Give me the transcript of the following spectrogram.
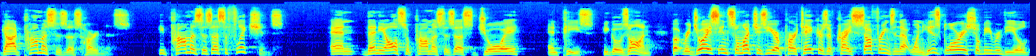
God promises us hardness, He promises us afflictions. And then He also promises us joy and peace. He goes on, but rejoice insomuch as ye are partakers of Christ's sufferings, and that when His glory shall be revealed,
